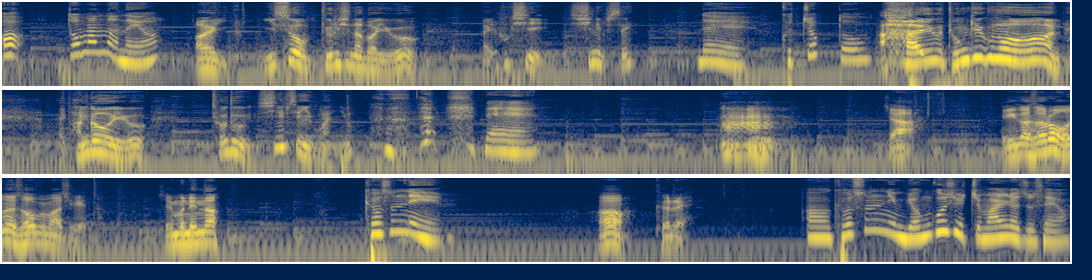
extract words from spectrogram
어, 또 만나네요? 아 이 이 수업 들으시나 봐요. 아이 혹시 신입생? 네, 그쪽도. 아이고 동기구먼. 반가워요. 저도 신입생이구만요. 네. 자, 이것으로 오늘 수업을 마치겠다. 질문 있나? 교수님, 어, 그래. 아, 교수님 연구실 좀 알려주세요.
